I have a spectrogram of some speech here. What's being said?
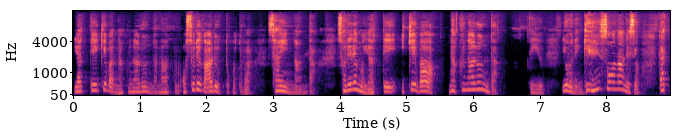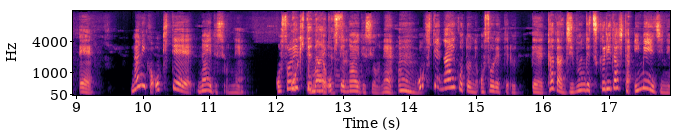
やっていけばなくなるんだな恐れがあるってことはサインなんだ。それでもやっていけばなくなるんだっていう、要はね、幻想なんですよ。だって、何か起きてないですよね。恐れってまだ起きてないですよね。うん、起きてないことに恐れてるって、ただ自分で作り出したイメージに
